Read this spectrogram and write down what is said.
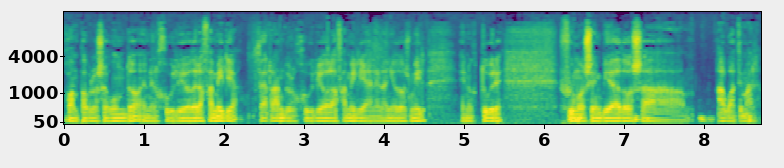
Juan Pablo II en el jubileo de la familia, cerrando el jubileo de la familia en el año 2000, en octubre, fuimos enviados a, a Guatemala,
